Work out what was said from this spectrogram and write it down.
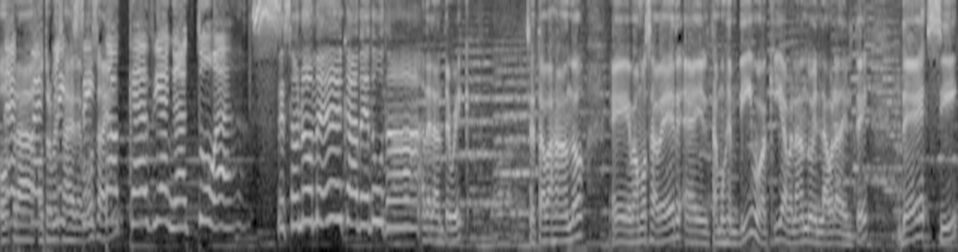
otra, otro mensaje de voz ahí. Felicito que bien actúas. Eso no me cabe duda. Adelante, Rick. Se está bajando. Eh, vamos a ver, eh, estamos en vivo aquí hablando en la hora del té de si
